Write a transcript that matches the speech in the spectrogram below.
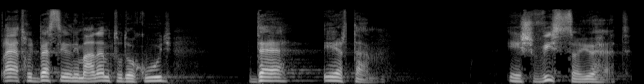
lehet, hogy beszélni már nem tudok úgy, de értem. És visszajöhet.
